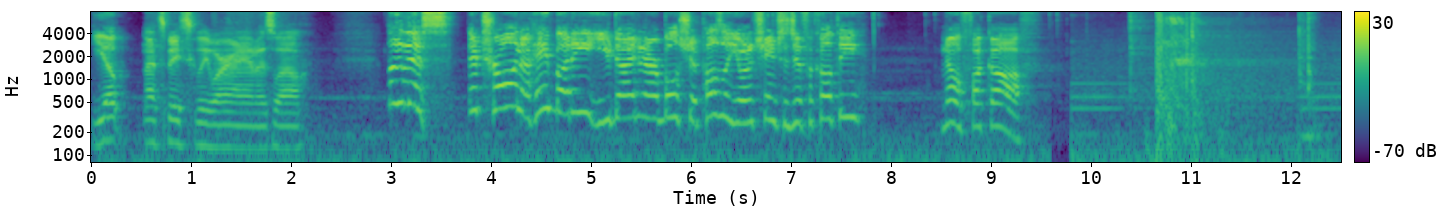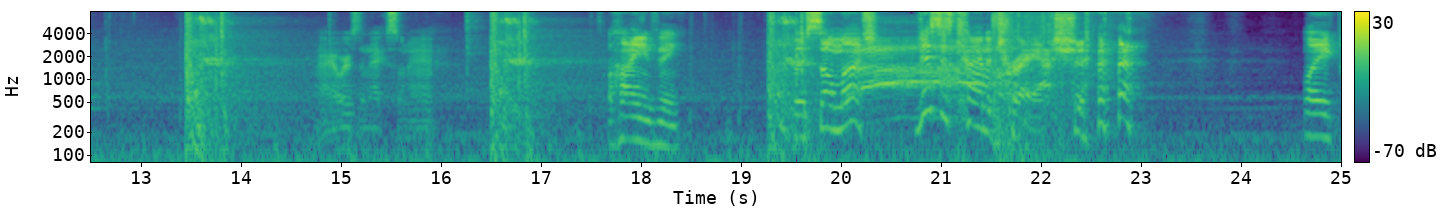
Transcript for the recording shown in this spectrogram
Yep, that's basically where I am as well. Look at this! They're trolling him. Hey, buddy, you died in our bullshit puzzle. You want to change the difficulty? No, fuck off. Alright, where's the next one at? It's behind me. There's so much. This is kind of trash. like,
